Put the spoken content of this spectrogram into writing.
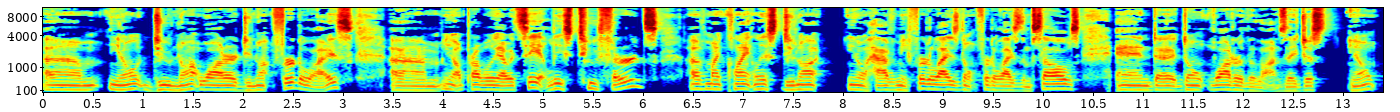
um, you know, do not water, do not fertilize. Um, you know, probably I would say at least two thirds of my client list do not, you know, have me fertilize, don't fertilize themselves and, uh, don't water the lawns. They just, you know,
